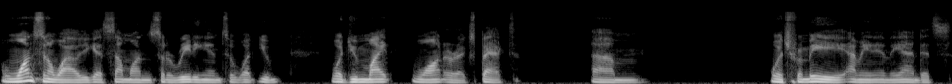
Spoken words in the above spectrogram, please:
Once in a while, you get someone sort of reading into what you what you might want or expect. Um, which for me, I mean, in the end, it's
